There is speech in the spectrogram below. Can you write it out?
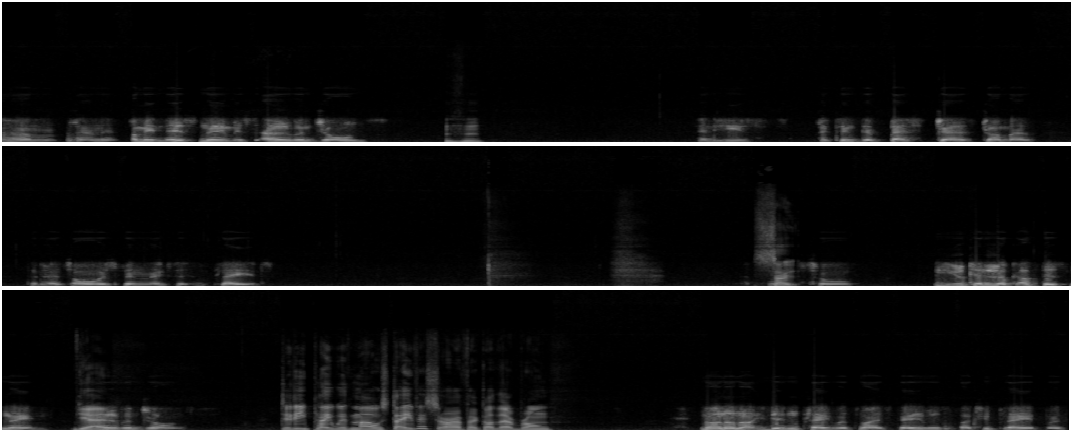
Um, and I mean, his name is Elvin Jones, hmm and he's, I think, the best jazz drummer that has always been played. So, so you can look up this name, yeah. Elvin Jones. Did he play with Miles Davis, or have I got that wrong? No, no, no. He didn't play with Miles Davis, but he played with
